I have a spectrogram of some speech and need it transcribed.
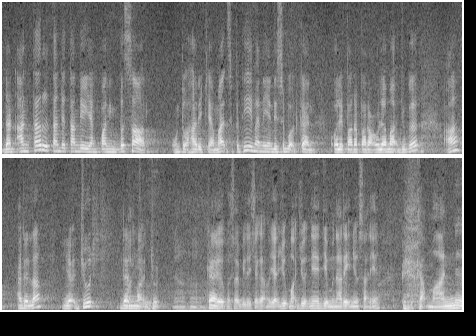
Dan antara tanda-tanda yang paling besar untuk hari kiamat seperti mana yang disebutkan oleh para-para ulama juga ah, adalah Ya'juj dan Ma'juj. Aha. Kan? Kan? Dia pasal bila cakap Ya'juj Ma'juj ni dia menarik ni ustaz ya. Dekat mana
